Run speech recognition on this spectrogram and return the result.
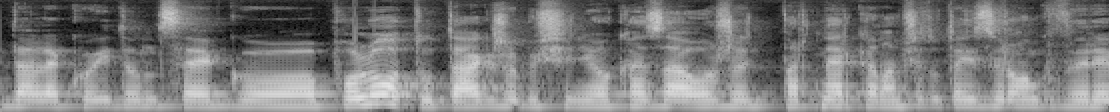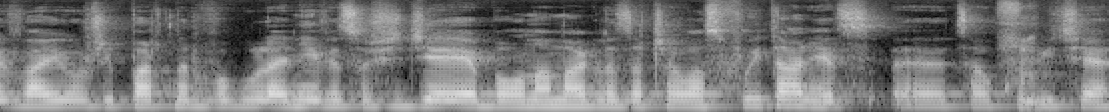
daleko idącego polotu, tak, żeby się nie okazało, że partnerka nam się tutaj z rąk wyrywa już i partner w ogóle nie wie, co się dzieje, bo ona nagle zaczęła swój taniec e, całkowicie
